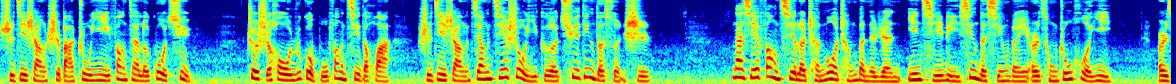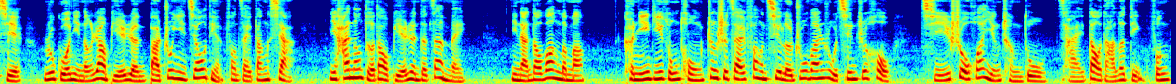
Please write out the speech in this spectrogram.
实际上是把注意放在了过去。这时候如果不放弃的话，实际上将接受一个确定的损失。那些放弃了沉没成本的人，因其理性的行为而从中获益。而且，如果你能让别人把注意焦点放在当下，你还能得到别人的赞美。你难道忘了吗？肯尼迪总统正是在放弃了猪湾入侵之后，其受欢迎程度才到达了顶峰。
